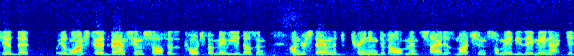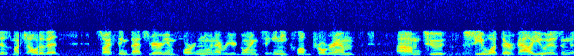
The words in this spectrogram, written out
kid that wants to advance himself as a coach, but maybe he doesn't understand the training development side as much, and so maybe they may not get as much out of it. So I think that's very important whenever you're going to any club program um, to see what their value is in the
